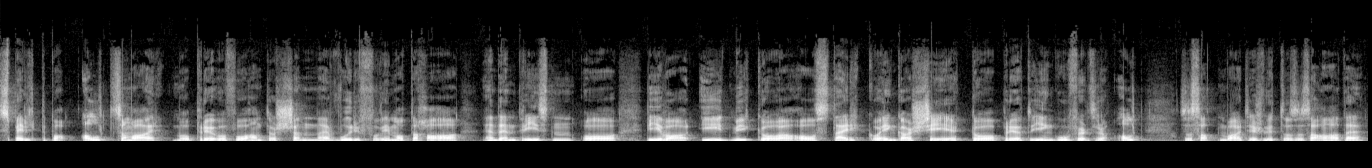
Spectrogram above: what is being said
Spilte på alt som var, med å prøve å få han til å skjønne hvorfor vi måtte ha den prisen. Og vi var ydmyke og, og sterke og engasjerte og prøvde å gi ham gode følelser og alt. Så satt han bare til slutt og så sa han at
